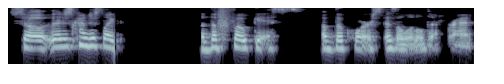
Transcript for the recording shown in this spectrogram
So they're just kind of just like the focus of the course is a little different.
